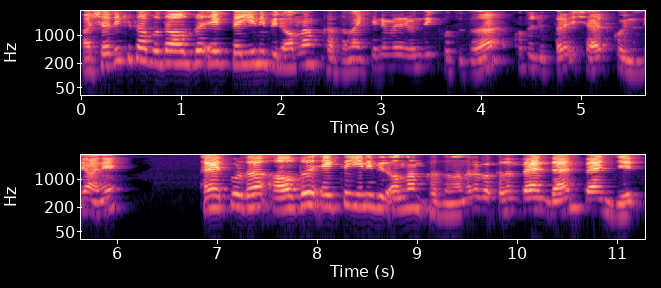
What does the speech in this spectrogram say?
Aşağıdaki tabloda aldığı ekle yeni bir anlam kazanan kelimelerin öndeki kutuda, kutucuklara işaret koyunuz. Yani evet burada aldığı ekle yeni bir anlam kazananlara bakalım. Benden, bencil,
